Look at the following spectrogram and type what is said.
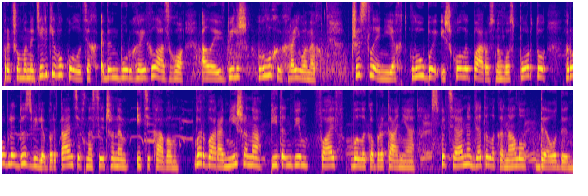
причому не тільки в околицях Единбурга і Глазго, але й в більш глухих районах. Численні яхт-клуби і школи парусного спорту роблять дозвілля британців насиченим і цікавим. Варвара Мішина, Пітенвім, Файф, Велика Британія. Спеціально для телеканалу Д1.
